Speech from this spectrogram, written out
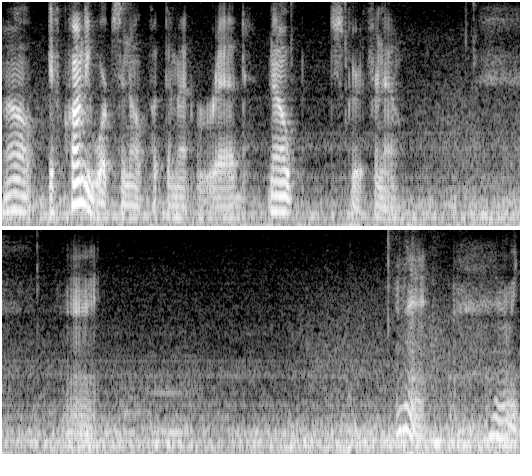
Well, if Condi warps in, I'll put them at red. No, screw it for now. All right. All right. How are we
